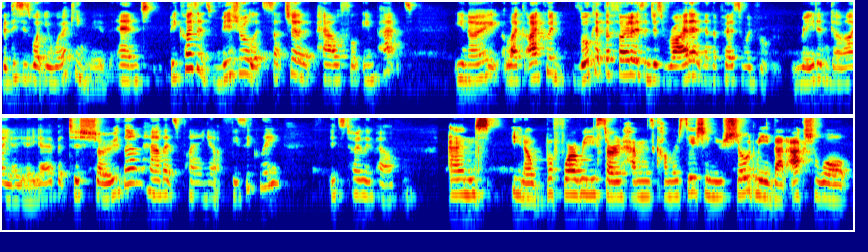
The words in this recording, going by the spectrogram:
but this is what you're working with. And because it's visual, it's such a powerful impact you know like i could look at the photos and just write it and the person would read it and go oh yeah yeah yeah. But to show them how that's playing out physically it's totally powerful. And you know before we started having this conversation you showed me that actual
